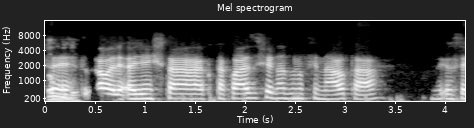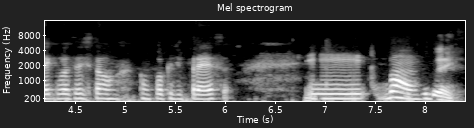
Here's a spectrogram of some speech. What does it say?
Tá certo. Olha, a gente está tá quase chegando no final, tá? Eu sei que vocês estão com um pouco de pressa. E, bom. Tudo bem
